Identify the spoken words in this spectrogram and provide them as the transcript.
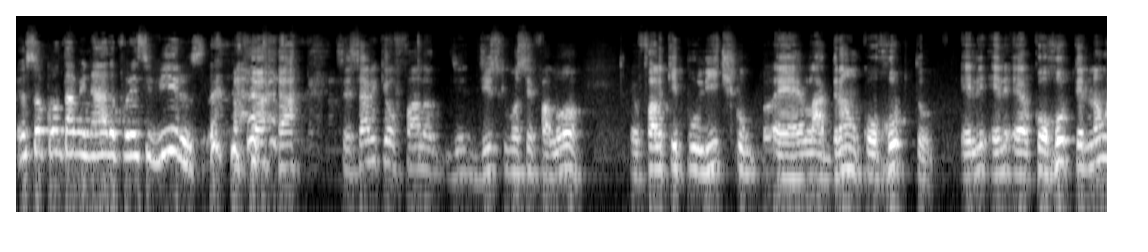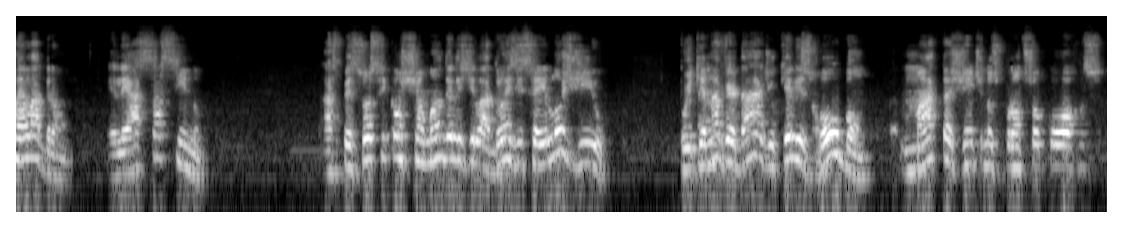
eu sou contaminada por esse vírus. você sabe que eu falo disso que você falou? Eu falo que político é, ladrão, corrupto, ele, ele é corrupto, ele não é ladrão, ele é assassino. As pessoas ficam chamando eles de ladrões, isso é elogio. Porque, na verdade, o que eles roubam mata gente nos prontos-socorros,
